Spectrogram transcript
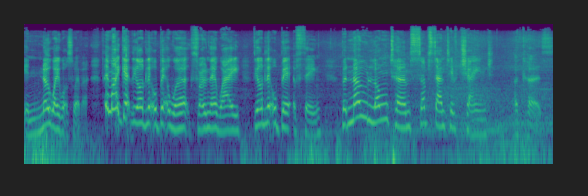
in no way whatsoever. They might get the odd little bit of work thrown their way, the odd little bit of thing, but no long term substantive change occurs.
